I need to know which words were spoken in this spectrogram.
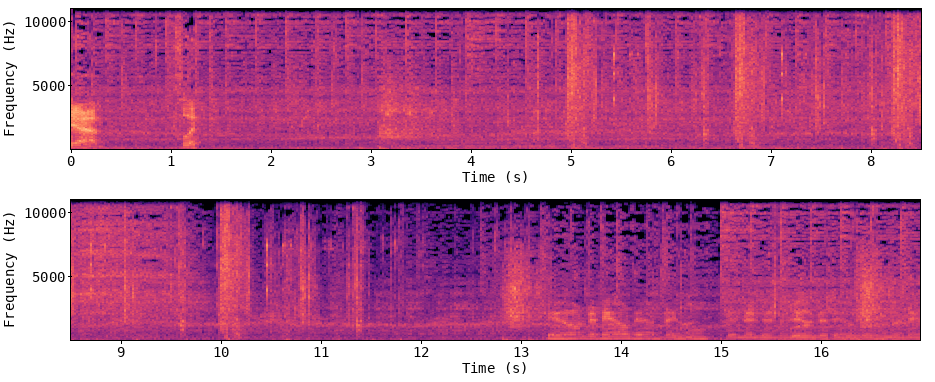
Yeah, flip. Down, down, down, down, down, down, down, down, down, down.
